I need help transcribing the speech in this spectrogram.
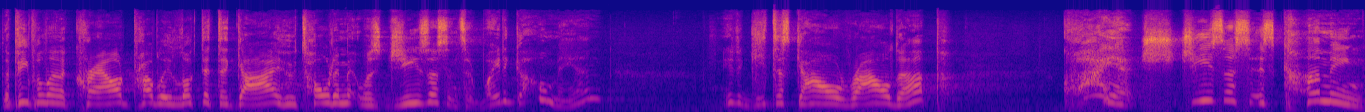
The people in the crowd probably looked at the guy who told him it was Jesus and said, Way to go, man. You need to get this guy all riled up. Quiet, shh, Jesus is coming.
